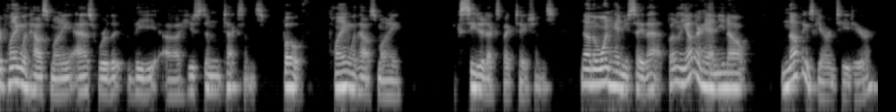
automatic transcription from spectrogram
They're playing with house money, as were the the uh, Houston Texans, both playing with house money, exceeded expectations. Now, on the one hand, you say that, but on the other hand, you know, nothing's guaranteed here.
